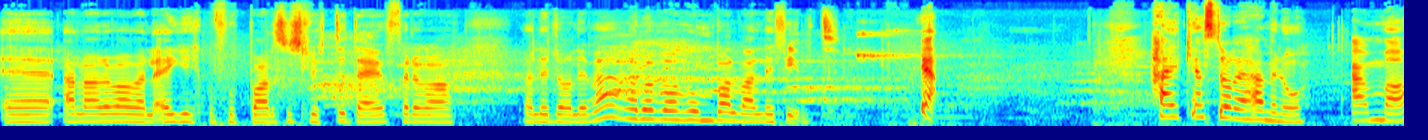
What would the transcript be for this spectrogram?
Eh, eller det var vel jeg gikk på fotball, så sluttet jeg, for det var veldig dårlig vær, og da var håndball veldig fint. Hei, hvem står jeg her med nå? Emma,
